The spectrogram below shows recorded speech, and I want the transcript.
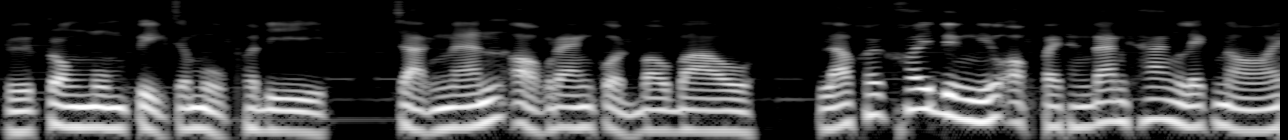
หรือตรงมุมปีกจมูกพอดี จากนั้นออกแรงกดเบาๆ แล้วค่อยๆ ดึงนิ้วออกไปทางด้านข้างเล็กน้อย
